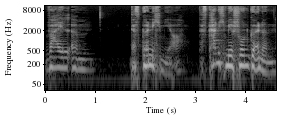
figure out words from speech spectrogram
weil ähm, das gönne ich mir. Das kann ich mir schon gönnen.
